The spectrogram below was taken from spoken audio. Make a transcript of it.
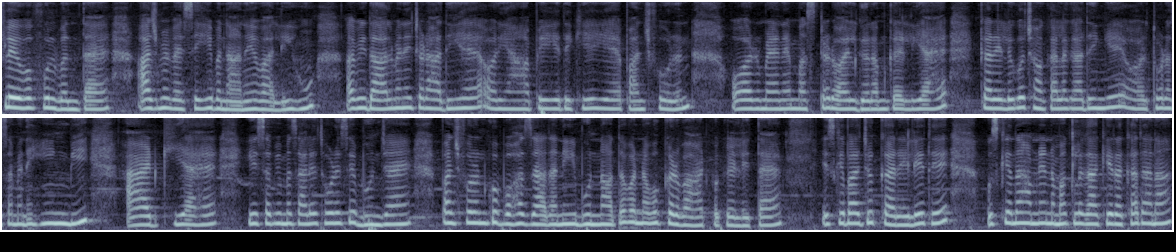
फ्लेवरफुल बनता है। आज मैं वैसे ही बनाने वाली हूँ। अभी दाल मैंने चढ़ा दी है और यहाँ पे ये देखिए, ये है पाँच फ़ोरन और मैंने मस्टर्ड ऑयल गरम कर लिया है। करेले को छौंका लगा देंगे और थोड़ा सा मैंने हींग भी ऐड किया है। ये सभी मसाले थोड़े से भुन जाएँ। पंचफोरन को बहुत ज़्यादा नहीं भुनना होता, वरना वो कड़वाहट पकड़ लेता है। इसके बाद जो करेले थे, उसके अंदर हमने नमक लगा के रखा था ना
